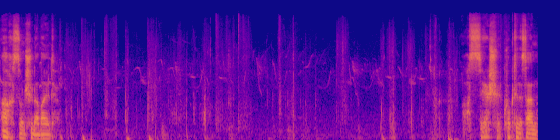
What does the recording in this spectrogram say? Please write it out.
Ach, so ein schöner Wald. Oh, sehr schön. Guck dir das an.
